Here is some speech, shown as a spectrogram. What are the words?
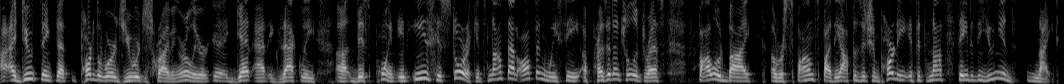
I do think that part of the words you were describing earlier uh, get at exactly uh, this point. It is historic. It's not that often we see a presidential address followed by a response by the opposition party if it's not State of the Union night.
